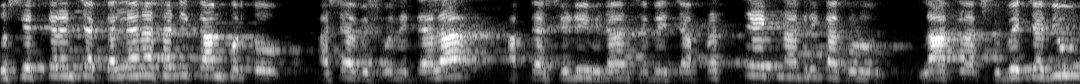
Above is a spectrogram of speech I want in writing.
जो शेतकऱ्यांच्या कल्याणासाठी काम करतो. अशा विश्वनेत्याला आपल्या शिर्डी विधानसभेच्या प्रत्येक नागरिकाकडून लाख लाख शुभेच्छा देऊन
